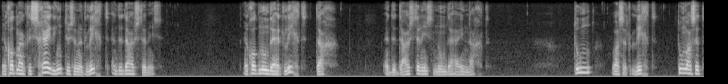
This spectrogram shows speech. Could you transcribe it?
En God maakte scheiding tussen het licht en de duisternis. En God noemde het licht dag, en de duisternis noemde hij nacht. Toen was het licht, toen was het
